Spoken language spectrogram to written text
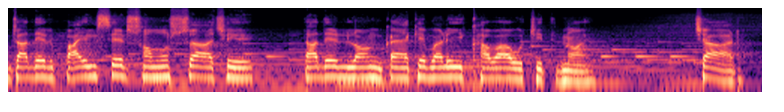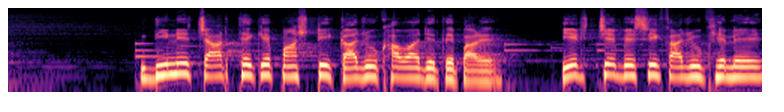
যাদের পাইলসের সমস্যা আছে তাদের লঙ্কা একেবারেই খাওয়া উচিত নয়। চার। দিনে চার থেকে পাঁচটি কাজু খাওয়া যেতে পারে। এর চেয়ে বেশি কাজু খেলে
